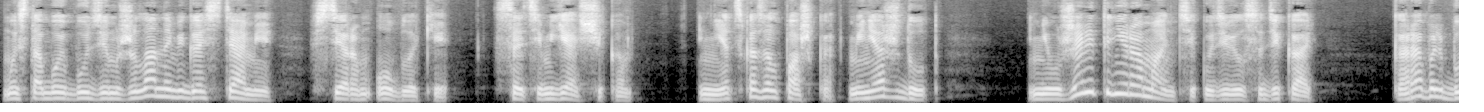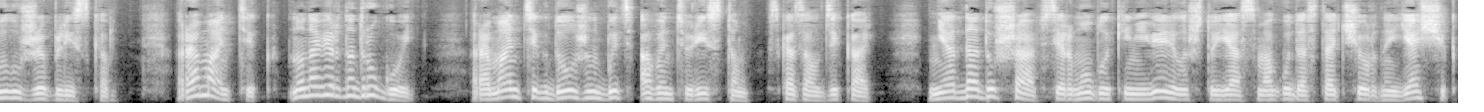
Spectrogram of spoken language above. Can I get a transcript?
Мы с тобой будем желанными гостями в сером облаке с этим ящиком». «Нет», — сказал Пашка, — «меня ждут». «Неужели ты не романтик?» — удивился дикарь. Корабль был уже близко. «Романтик, но, наверное, другой. «Романтик должен быть авантюристом», — сказал дикарь. «Ни одна душа в сером облаке не верила, что я смогу достать черный ящик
